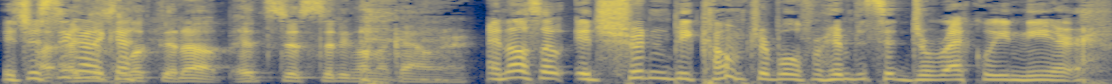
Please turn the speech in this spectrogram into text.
It's just I, sitting I on the just cou- looked it up. It's just sitting on the counter. and also it shouldn't be comfortable for him to sit directly near.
